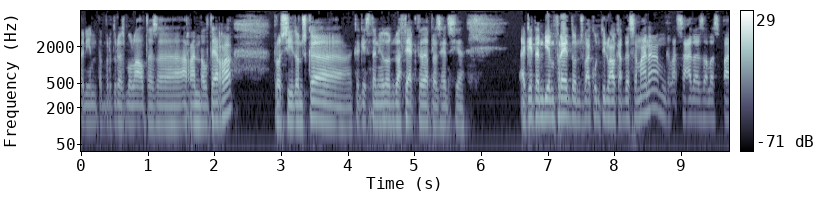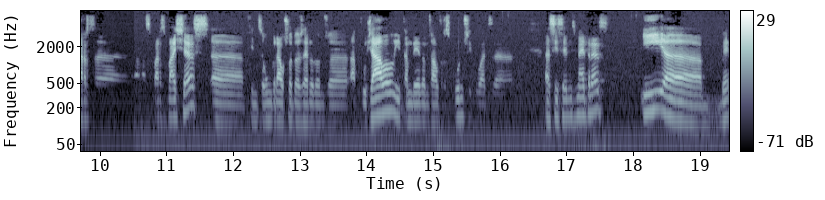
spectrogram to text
teníem temperatures molt altes a, arran del terra, però sí doncs, que, que aquesta neu doncs, va fer acte de presència. Aquest ambient fred doncs, va continuar el cap de setmana, amb glaçades a les parts, eh, a les parts baixes, eh, fins a un grau sota zero doncs, a, a Pujal i també doncs, altres punts situats a, a 600 metres i eh, bé,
